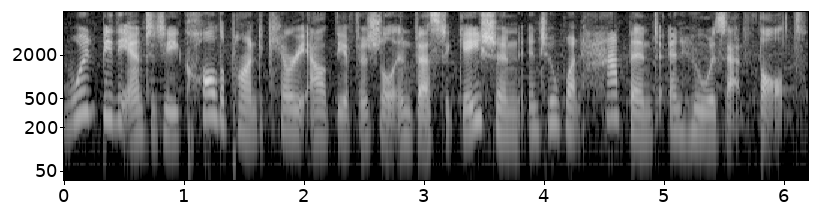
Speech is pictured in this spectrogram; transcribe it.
would be the entity called upon to carry out the official investigation into what happened and who was at fault.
